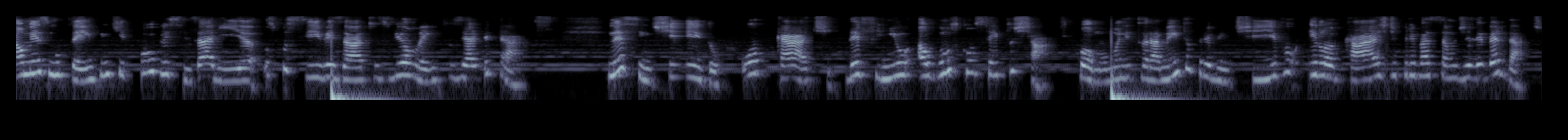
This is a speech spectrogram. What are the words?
ao mesmo tempo em que publicizaria os possíveis atos violentos e arbitrários. Nesse sentido, o OCAT definiu alguns conceitos-chave, como monitoramento preventivo e locais de privação de liberdade,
